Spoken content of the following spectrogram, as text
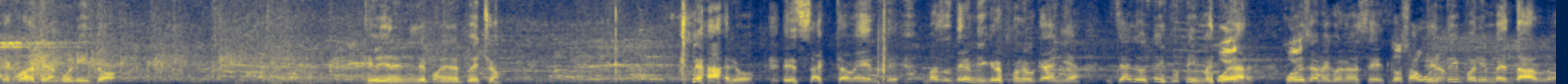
Que juega triangulito. Que vienen y le ponen el pecho. Claro, exactamente. Vas a tener micrófono caña. Ya lo estoy por inventar. Juez. Vos ya me conocés. Dos a uno. Estoy por inventarlo.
